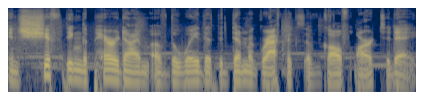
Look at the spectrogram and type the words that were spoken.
in shifting the paradigm of the way that the demographics of golf are today.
